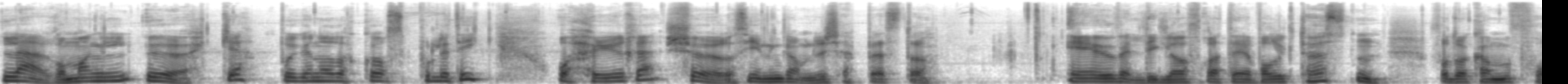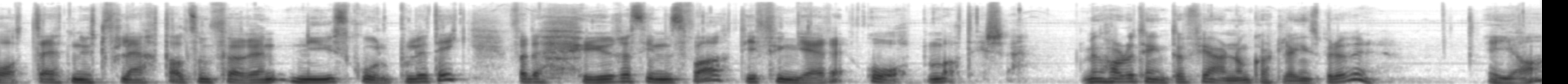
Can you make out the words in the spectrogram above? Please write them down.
Lærermangelen øker pga. deres politikk, og Høyre kjører sine gamle kjepphester. Jeg er jo veldig glad for at det er valg til høsten, for da kan vi få til et nytt flertall som fører en ny skolepolitikk. For det Høyre sine svar de fungerer åpenbart ikke. Men har du tenkt å fjerne noen kartleggingsprøver? Ja,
